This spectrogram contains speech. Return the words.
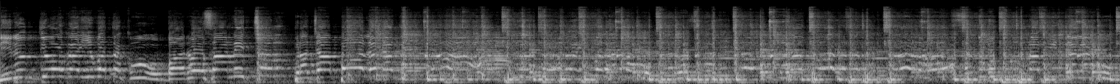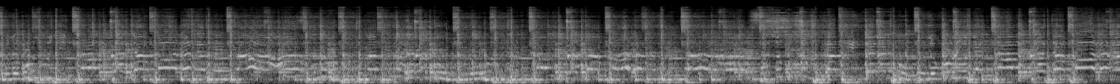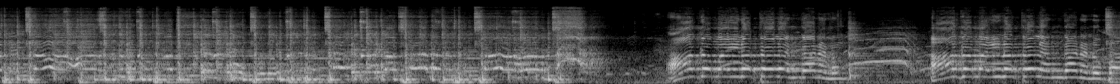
నిరుద్యోగ యువతకు భరోసానిచ్చాం. ప్రజాపాలన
